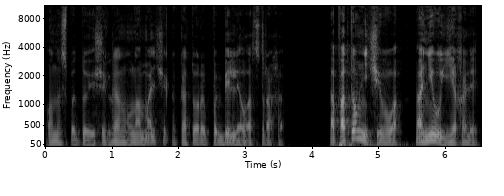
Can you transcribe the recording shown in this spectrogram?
Он испытующе глянул на мальчика, который побелел от страха. «А потом ничего, они уехали».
